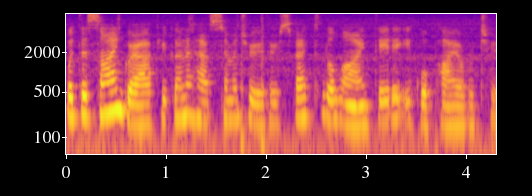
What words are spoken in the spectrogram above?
With the sine graph, you're going to have symmetry with respect to the line theta equal pi over 2.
